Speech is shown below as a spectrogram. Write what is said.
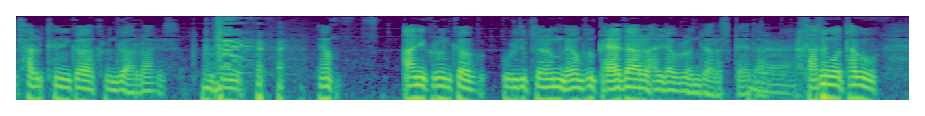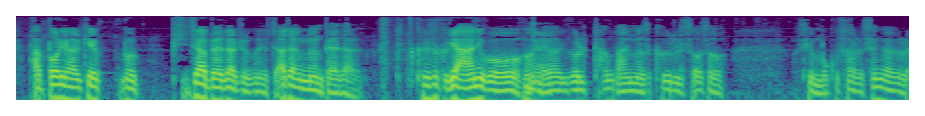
살 테니까 그런 줄 알라 그랬어. 음. 내가 아니 그러니까 우리 집 사람은 내가 무슨 배달을 하려고 그러는 줄 알았어 배달. 네. 자전거 타고 밥벌이 할 게 뭐 피자 배달 이런 거죠. 짜장면 배달. 그래서 그게 아니고 네. 내가 이걸 타고 다니면서 글을 써서 어떻게 먹고 살 생각을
